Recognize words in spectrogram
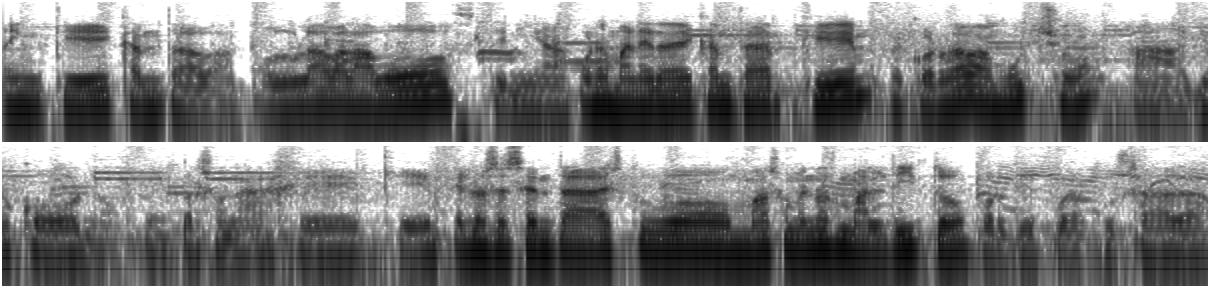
en que cantaba. Modulaba la voz, tenía una manera de cantar que recordaba mucho a Yoko Ono, un personaje que en los 60 estuvo más o menos maldito porque fue acusada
